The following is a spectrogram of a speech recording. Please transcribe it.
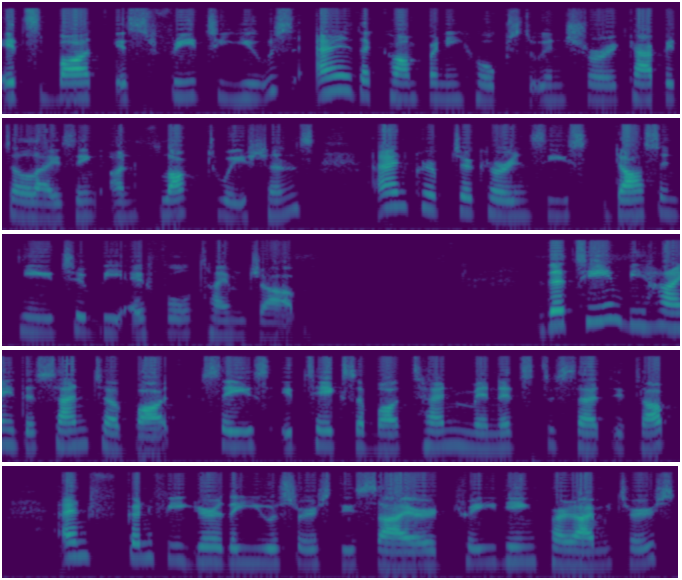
Its bot is free to use and the company hopes to ensure capitalizing on fluctuations and cryptocurrencies doesn't need to be a full-time job. The team behind the Santa bot says it takes about 10 minutes to set it up and configure the user's desired trading parameters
